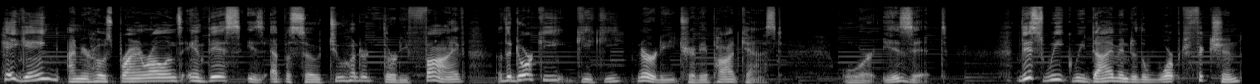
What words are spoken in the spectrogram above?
Hey, gang, I'm your host, Brian Rollins, and this is episode 235 of the Dorky, Geeky, Nerdy Trivia Podcast. Or is it? This week, we dive into the warped fiction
